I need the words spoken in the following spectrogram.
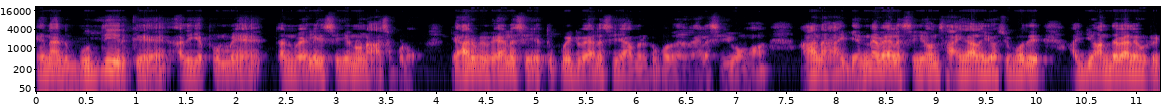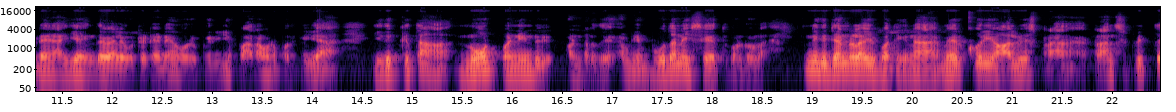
ஏன்னா அந்த புத்தி இருக்கு அது எப்பவுமே தன் வேலையை செய்யணும்னு ஆசைப்படும். யாருமே வேலை செய்யறதுக்கு போயிட்டு வேலை செய்யாமல் இருக்க போகிறதில்ல வேலை செய்வோம். ஆனால் என்ன வேலை செய்யும்னு சாயங்காலம் யோசிக்கும் போது ஐயோ அந்த வேலையை விட்டுட்டேன் ஐயா இந்த வேலையை விட்டுட்டேனே ஒரு பெரிய பரபரப்பு இருக்கு இல்லையா? இதுக்கு தான் நோட் பண்ணிட்டு பண்ணுறது அப்படின்னு புதனை சேர்த்து கொண்டு இன்றைக்கி ஜென்ரலாகவே பார்த்தீங்கன்னா மேற்கூரி ஆல்வேஸ் ட்ரா டிரான்சிட் வித்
